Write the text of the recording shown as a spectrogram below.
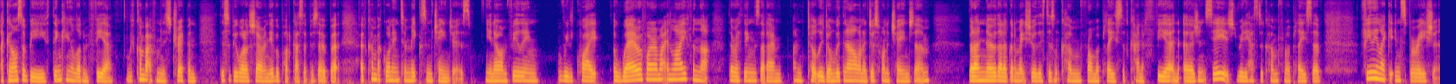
I can also be thinking a lot in fear. We've come back from this trip, and this will be what I'll share in the other podcast episode. But I've come back wanting to make some changes. You know, I'm feeling really quite aware of where I'm at in life, and that there are things that I'm I'm totally done with now, and I just want to change them. But I know that I've got to make sure this doesn't come from a place of kind of fear and urgency. It really has to come from a place of feeling like inspiration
